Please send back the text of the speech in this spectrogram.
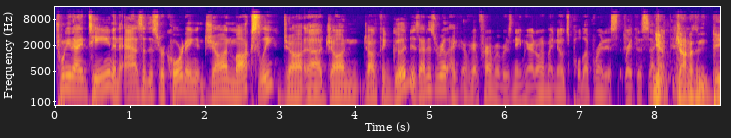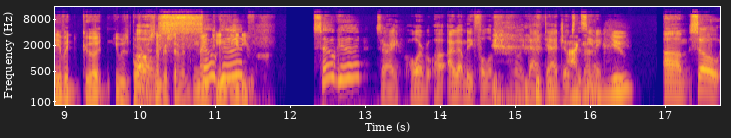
2019, and as of this recording, Jon Moxley, John, uh, John, Jonathan Good, is that his real? I, I trying to remember his name here. I don't have my notes pulled up right, right this second. Yeah, Jonathan David Good. He was born oh, December 7th, so 1980. Good. So good. Sorry, horrible. I got me full of really bad dad jokes this evening. You um, so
